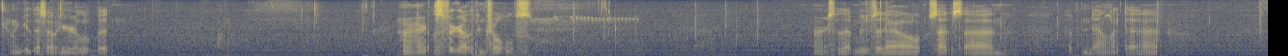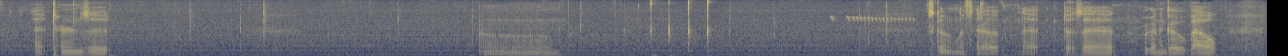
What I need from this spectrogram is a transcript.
Kind of get this out here a little bit. Alright, let's figure out the controls. Alright, so that moves it out side to side up and down like that. That turns it. Um, let's go and lift that up. That does that. We're gonna go about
